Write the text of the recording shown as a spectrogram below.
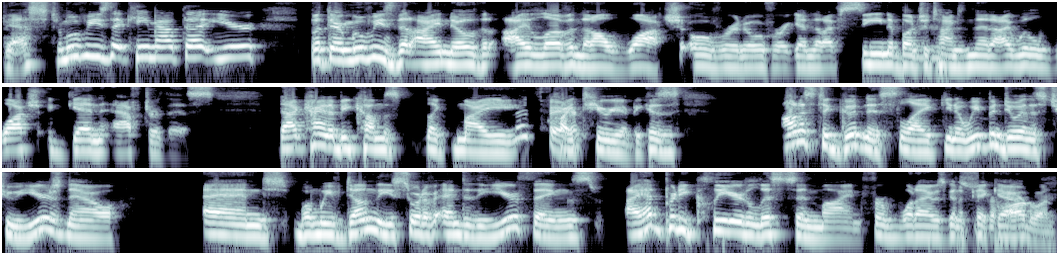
best movies that came out that year, but they're movies that I know that I love and that I'll watch over and over again, that I've seen a bunch Mhm. of times and that I will watch again after this. That kind of becomes like my criteria because honest to goodness, like, you know, we've been doing this two years now. And when we've done these sort of end of the year things, I had pretty clear lists in mind for what I was going to pick out. hard.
